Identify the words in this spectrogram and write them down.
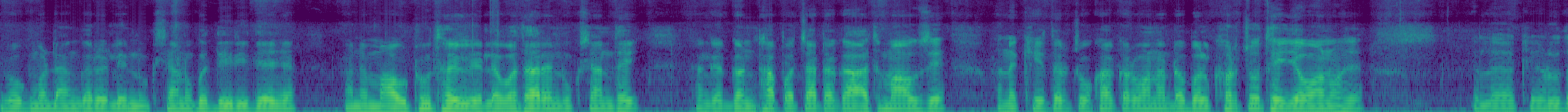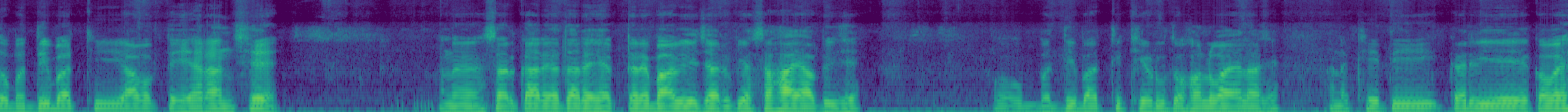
રોગમાં ડાંગરો એટલે નુકસાન બધી રીતે છે અને માવઠું થયું એટલે વધારે નુકસાન થઈ. કારણ કે ગંઠા પચાસ ટકા હાથમાં આવશે અને ખેતર ચોખ્ખા કરવાના ડબલ ખર્ચો થઈ જવાનો છે. એટલે ખેડૂતો બધી બાજથી આ વખતે હેરાન છે. અને સરકારે અત્યારે હેક્ટરે બાવીસ હજાર રૂપિયા સહાય આપી છે. તો બધી બાજથી ખેડૂતો હલવાયેલા છે. અને ખેતી કરવી એ એક હવે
